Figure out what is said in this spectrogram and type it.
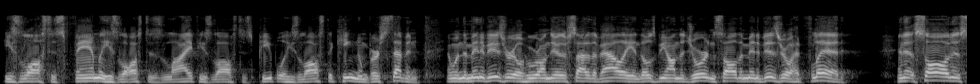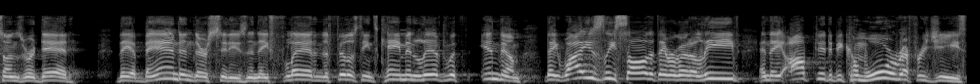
He's lost his family, he's lost his life, he's lost his people, he's lost the kingdom. Verse 7 And when the men of Israel who were on the other side of the valley and those beyond the Jordan saw the men of Israel had fled, and that Saul and his sons were dead, They abandoned their cities and they fled, and the Philistines came and lived within them. They wisely saw that they were going to leave, and they opted to become war refugees,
